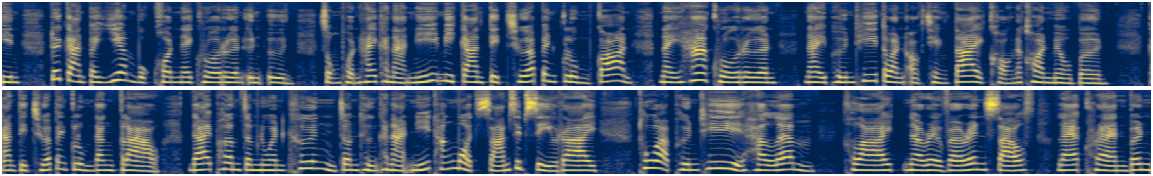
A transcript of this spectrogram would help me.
-19 ด้วยการไปเยี่ยมบุคคลในครัวเรือนอื่น ๆ ส่งผลให้ขณะนี้มีการติดเชื้อเป็นกลุ่มก้อนใน 5 ครัวเรือน ในพื้นที่ตะวันออกเฉียงใต้ของนครเมลเบิร์น การติดเชื้อเป็นกลุ่มดังกล่าว ได้เพิ่มจำนวนขึ้นจนถึงขณะนี้ทั้งหมด 34 ราย ทั่วพื้นที่ฮัลเลม Clyde, Narevaren South และ Cranbourne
